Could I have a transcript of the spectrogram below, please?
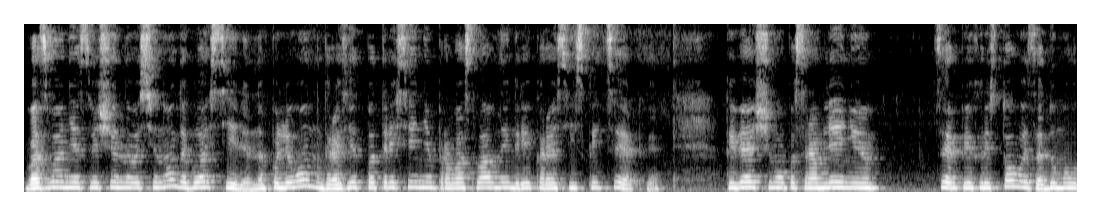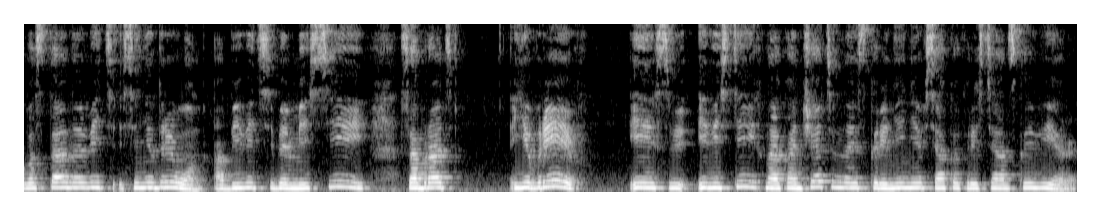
Воззвания Священного Синода гласили «Наполеон грозит потрясением православной греко-российской церкви». К вящему посрамлению Церкви Христовой задумал восстановить Синедрион, объявить себя Мессией, собрать евреев и, и вести их на окончательное искоренение всякой христианской веры.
